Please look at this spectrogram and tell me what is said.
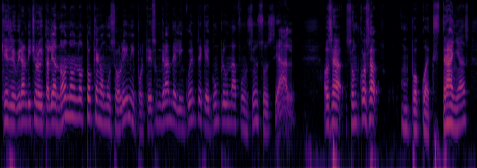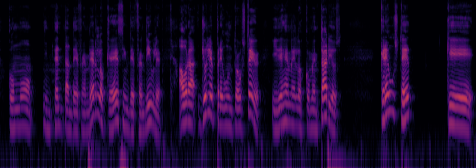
que le hubieran dicho a los italianos, no, no, no toquen a Mussolini, porque es un gran delincuente que cumple una función social. O sea, son cosas un poco extrañas, como intentan defender lo que es indefendible. Ahora, yo le pregunto a usted, y déjeme en los comentarios, ¿Cree usted que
